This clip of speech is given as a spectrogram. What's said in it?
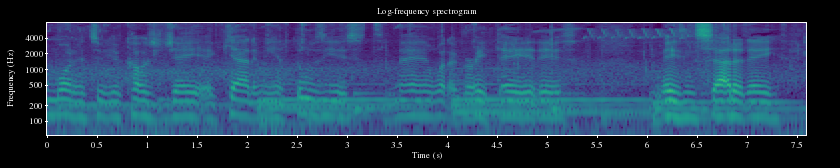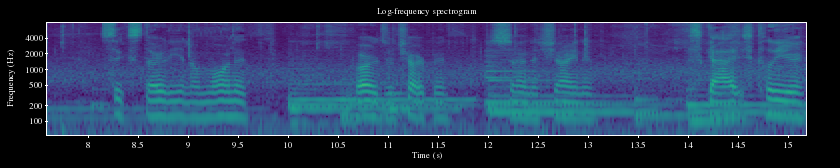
morning to your Coach J Academy enthusiast. Man, what a great day it is. Amazing Saturday, 6:30 in the morning. Birds are chirping, sun is shining, sky is clear.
